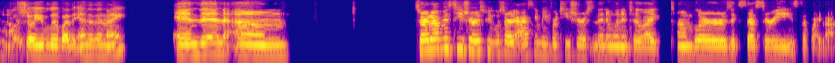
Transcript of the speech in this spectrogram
I'll show you blue by the end of the night. And then um started off as t-shirts. People started asking me for t-shirts, and then it went into like tumblers, accessories, stuff like that.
